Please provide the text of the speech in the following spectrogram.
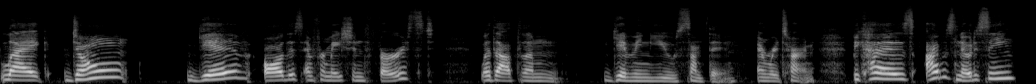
Like, don't give all this information first without them giving you something in return. Because I was noticing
